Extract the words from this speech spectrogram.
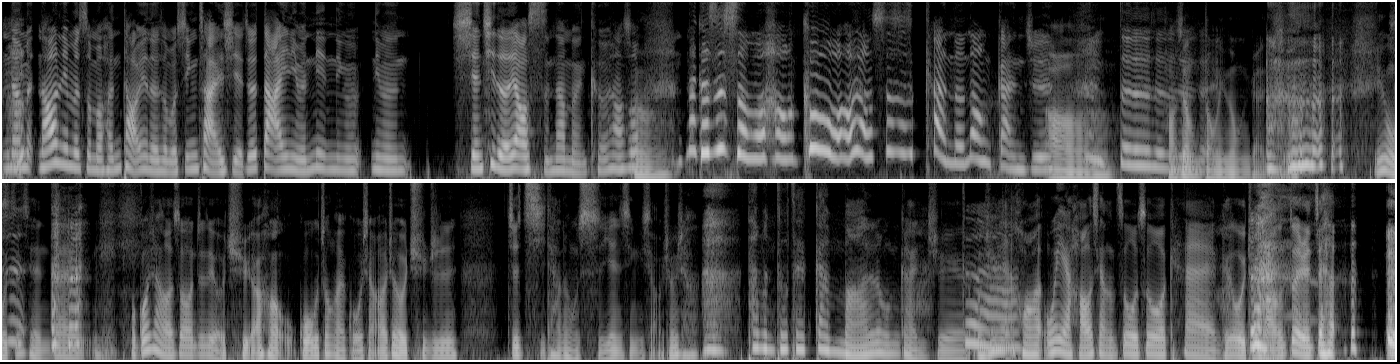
你们然后你们什么很讨厌的什么新彩写，就是大一你们念你们你们。嫌弃的要死那门课，我想说、嗯、那个是什么？好酷哦，好想试试看的那种感觉。哦。对对对对。好像懂你那种感觉。因为我之前在 我国小的时候就是有去，然后国中还国小，然后就有去就是。就其他那种实验性小，就想 他们都在干嘛那种感觉，啊、我觉得好，我也好想做做看。可是我觉得好像对人家，对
